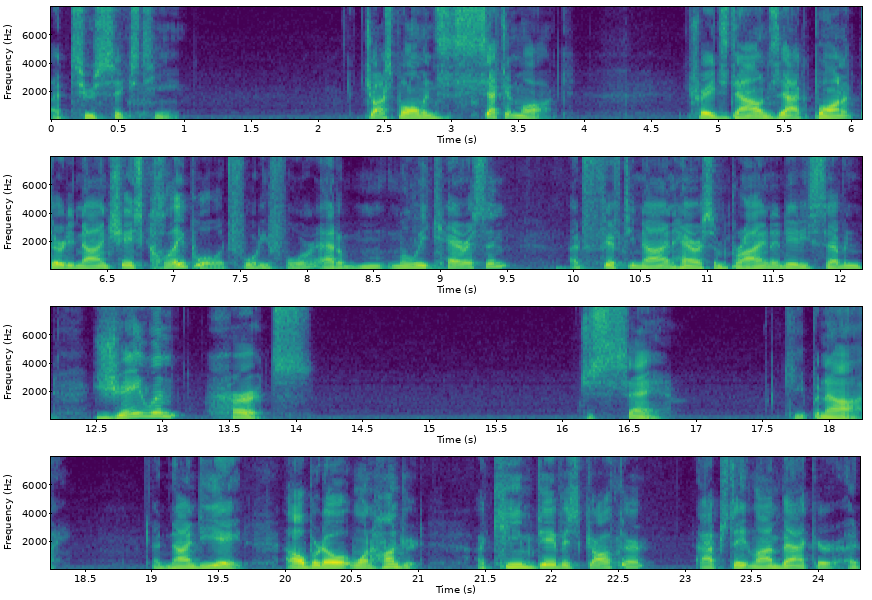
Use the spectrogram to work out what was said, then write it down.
at 216. Josh Bowman's second mock. Trades down Zack Baun at 39. Chase Claypool at 44. Adam Malik Harrison at 59. Harrison Bryant at 87. Jalen Hurts. Just saying. Keep an eye. At 98. Alberto at 100. Akeem Davis Gaither, App State linebacker at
